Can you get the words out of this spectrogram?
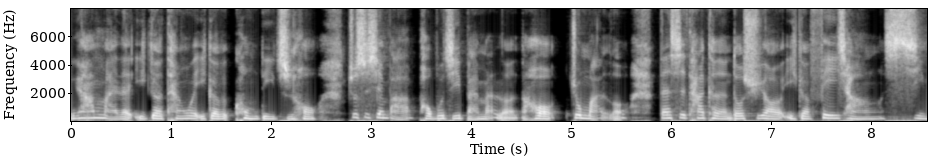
因为他买了一个摊位一个空地之后，就是先把跑步机摆满了，然后就满了。但是他可能都需要一个非常醒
